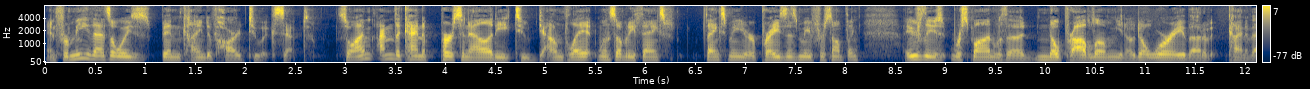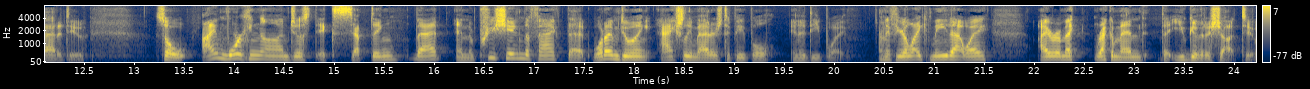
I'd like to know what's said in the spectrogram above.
And for me, that's always been kind of hard to accept. So I'm I'm the kind of personality to downplay it when somebody thanks thanks me or praises me for something. I usually respond with a no problem, you know, don't worry about it kind of attitude. So I'm working on just accepting that and appreciating the fact that what I'm doing actually matters to people in a deep way. And if you're like me that way, I re- recommend that you give it a shot too.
